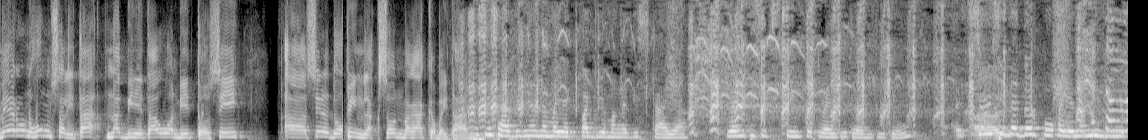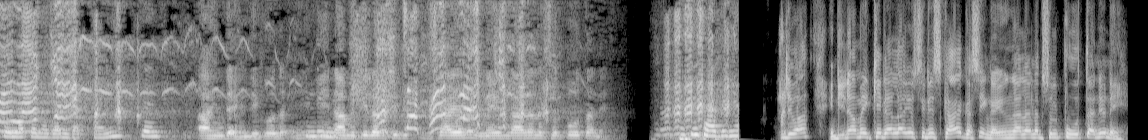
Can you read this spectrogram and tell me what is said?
meron hong salita na binitawan dito si ah, Senador Ping Lacson mga kabaitan. Kasi sabi niya na mayagpag yung mga diskaya 2016 to 2022. Uh, Sir, senador po kayo nang hindi niyo po natunagan that time. Ah, hindi. Hindi ko, hindi, namin kilala si Bisaya nun. Ngayon nga lang nagsulputan eh. kasi sabi niya Di ba? Hindi namin kilala yung si Diskaya kasi ngayon nga lang nagsulputan yun eh.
